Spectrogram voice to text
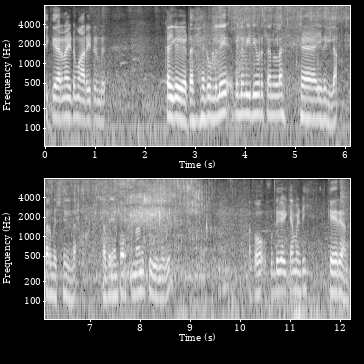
സിക്കുകാരനായിട്ട് മാറിയിട്ടുണ്ട്. കൈ കഴിയട്ടെ അതിന്റെ ഉള്ളിൽ പിന്നെ വീഡിയോ എടുക്കാനുള്ള ഇതില്ല. പെർമിഷൻ ഇല്ല. അപ്പോൾ ഞാൻ പുറത്തുനിന്നാണ് ചെയ്യുന്നത്. അപ്പോൾ ഫുഡ് കഴിക്കാൻ വേണ്ടി കയറുകയാണ്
